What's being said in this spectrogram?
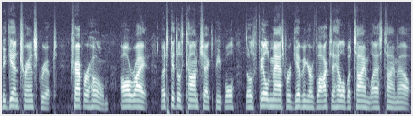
Begin transcript. Trapper home. Alright, let's get those com checks, people. Those field masks were giving your Vox a hell of a time last time out.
